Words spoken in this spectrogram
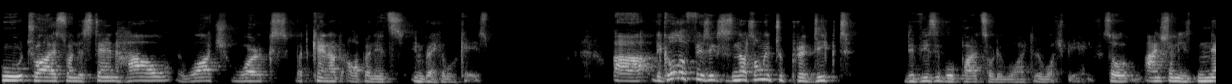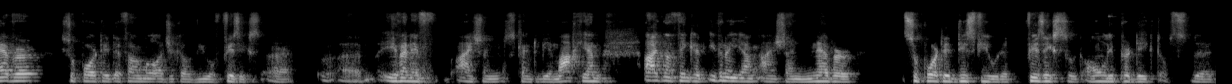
who tries to understand how a watch works but cannot open its unbreakable case. Uh, the goal of physics is not only to predict the visible parts of the watch, the watch behave. So Einstein has never supported a phenomenological view of physics, uh, uh, even if Einstein claimed to be a Machian. I don't think that even a young Einstein never supported this view that physics should only predict the,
